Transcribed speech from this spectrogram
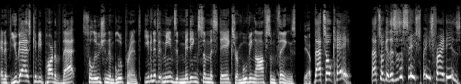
And if you guys can be part of that solution and blueprint, even if it means admitting some mistakes or moving off some things, Yep. that's okay. That's okay. This is a safe space for ideas.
